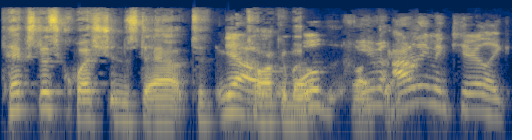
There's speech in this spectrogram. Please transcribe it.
Text us questions to add to yeah. talk about. Well, even. I don't even care like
